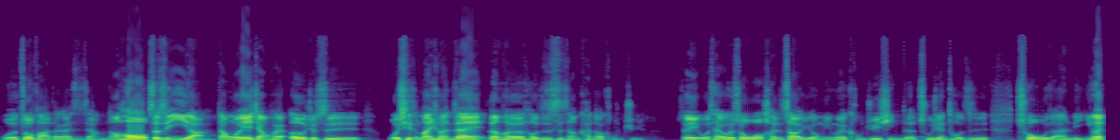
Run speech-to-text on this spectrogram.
我的做法大概是这样，然后这是一啊，但我也讲回来二，就是我其实蛮喜欢在任何的投资市场看到恐惧。所以我才会说我很少用因为恐惧型的出现投资错误的案例，因为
